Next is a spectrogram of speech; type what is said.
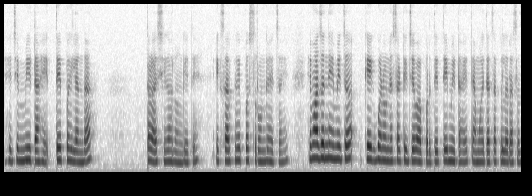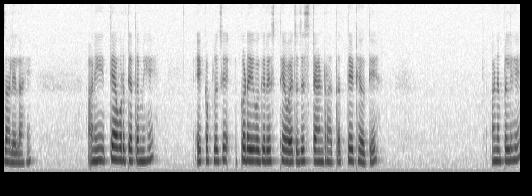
हे जे मीठ आहे ते पहिल्यांदा तळाशी घालून घेते. एकसारखं हे पसरवून घ्यायचं आहे. हे माझं नेहमीचं केक बनवण्यासाठी जे वापरते ते मीठ आहे. त्यामुळे त्याचा कलर असा झालेला आहे. आणि त्यावरती आता मी हे एक आपलं जे कढई वगैरे ठेवायचं जे स्टँड राहतात ते ठेवते. आणि आपल्याला हे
